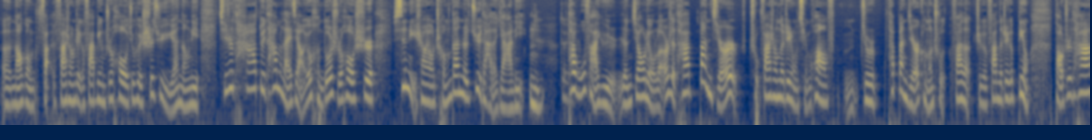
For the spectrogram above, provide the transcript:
呃脑梗发发生这个发病之后就会失去语言能力。其实他对他们来讲，有很多时候是心理上要承担着巨大的压力。嗯，他无法与人交流了，而且他半截儿出发生的这种情况，嗯，就是他半截儿可能出发的这个发的这个病，导致他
